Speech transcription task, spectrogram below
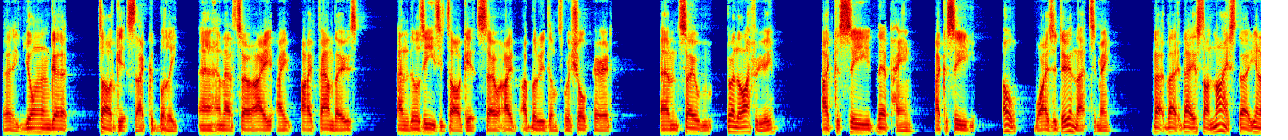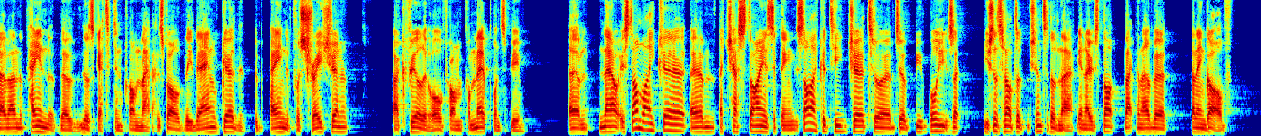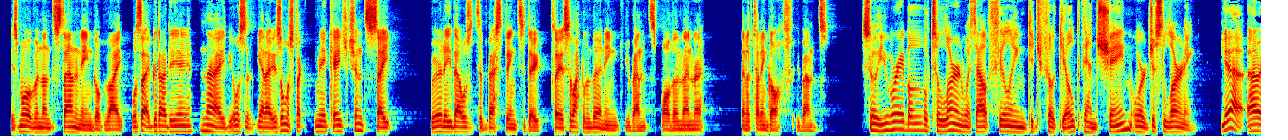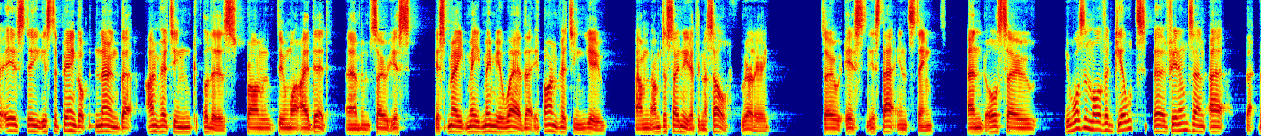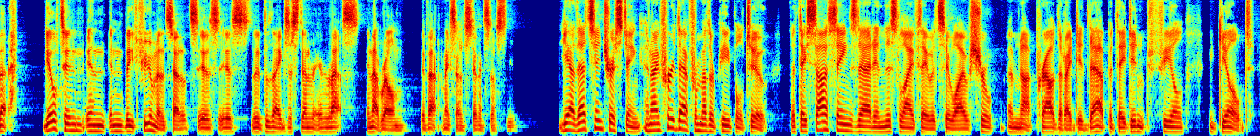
uh, younger targets that I could bully, and that, so I, I I found those and those easy targets. So I, I bullied them for a short period. Um, so during the life review, I could see their pain. I could see, oh, why is it doing that to me? That that, that is not nice. That you know, and the pain that the, was getting from that as well, the, the anger, the, the, pain, the frustration. I could feel it all from from their point of view. Um, now, it's not like a, um, a chastising. Thing. It's not like a teacher to a to a pupil. It's like you shouldn't have, done, shouldn't have done that. You know, it's not that kind of a telling of. It's more of an understanding of like, was that a good idea? No, it also, you know, it's almost like communication to say, really, that was the best thing to do. So it's like a learning event more than, than, a, than a telling off event. So you were able to learn without feeling, did you feel guilt and shame or just learning? Yeah, uh, it's the it's the feeling of knowing that I'm hurting others from doing what I did. Um, so it's it's made, made, made me aware that if I'm hurting you, um, I'm just only hurting myself, really. So it's, it's that instinct. And also, it wasn't more of a guilt uh, feelings and uh, that, that guilt in, in, in the human sense is, is, it doesn't exist in, in that, in that realm, if that makes sense, sense to you. Yeah, that's interesting. And I've heard that from other people too that they saw things that in this life they would say, Well, I sure am not proud that I did that, but they didn't feel guilt.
